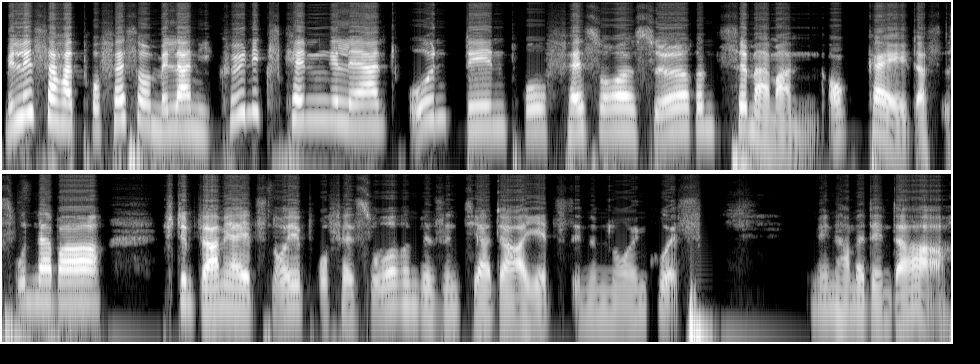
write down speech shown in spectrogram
Melissa hat Professor Melanie Königs kennengelernt und den Professor Sören Zimmermann. Okay, das ist wunderbar. Stimmt, wir haben ja jetzt neue Professoren. Wir sind ja da jetzt in einem neuen Kurs. Wen haben wir denn da?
